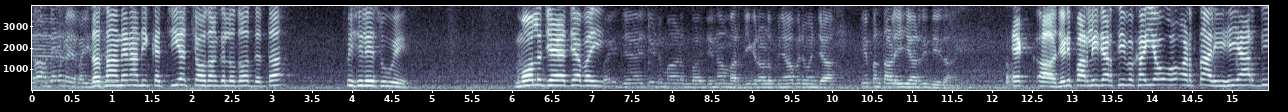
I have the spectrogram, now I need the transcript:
10 ਦਿਨ ਪਏ ਬਾਈ। ਦਸਾਂ ਦਿਨਾਂ ਦੀ ਕੱਚੀ ਆ 14 ਕਿਲੋ ਦੁੱਧ ਦਿੱਤਾ ਪਿਛਲੇ ਸੂਏ। ਮੁੱਲ ਜਾਇਜ਼ ਆ ਬਾਈ। ਬਾਈ ਜੈ ਜੀ ਡਿਮਾਂਡ ਜਿੰਨਾ ਮਰਜ਼ੀ ਕਰਾ ਲਓ 50 55 ਇਹ 45000 ਦੀ ਦੇ ਦਾਂਗੇ। ਇੱਕ ਜਿਹੜੀ ਪਰਲੀ ਜਰਸੀ ਵਿਖਾਈ ਆ ਉਹ 48000 ਦੀ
